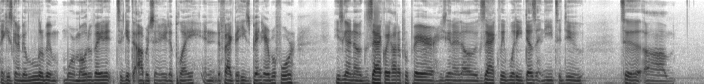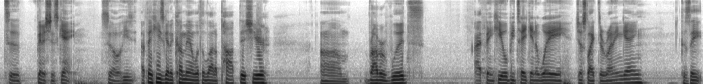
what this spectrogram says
I think he's going to be a little bit more motivated to get the opportunity to play, and the fact that he's been here before, he's going to know exactly how to prepare. He's going to know exactly what he doesn't need to do to um, to finish this game. So he's, I think he's going to come in with a lot of pop this year. Um, Robert Woods, I think he'll be taken away just like the running game because they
